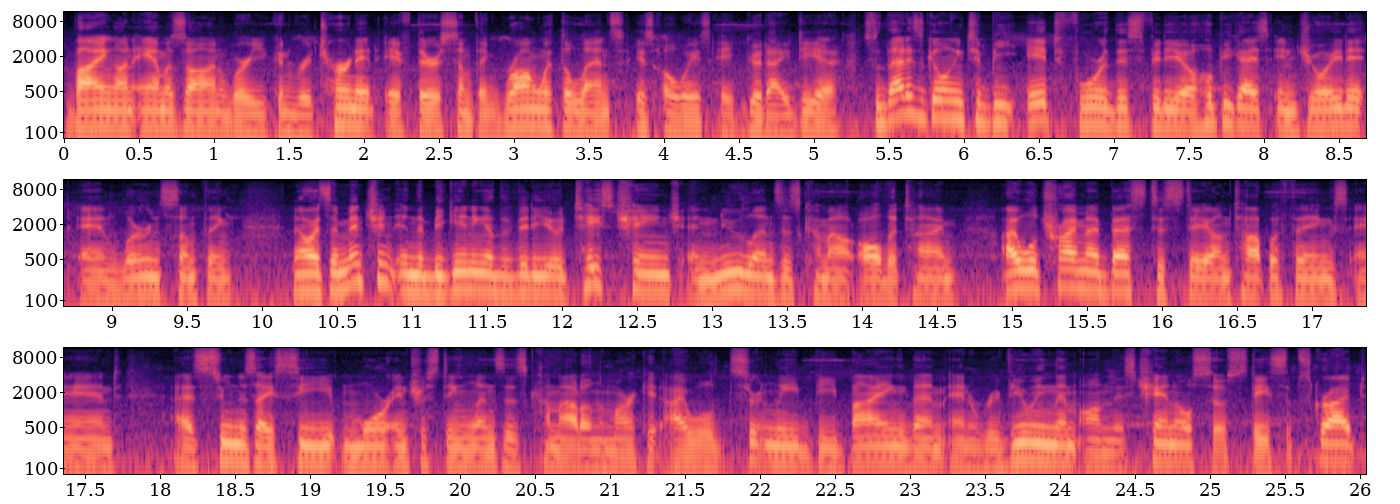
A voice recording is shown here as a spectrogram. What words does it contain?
Buying on Amazon where you can return it if there's something wrong with the lens is always a good idea. So that is going to be it for this video. Hope you guys enjoyed it and learned something. Now, as I mentioned in the beginning of the video, taste change and new lenses come out all the time. I will try my best to stay on top of things and as soon as I see more interesting lenses come out on the market, I will certainly be buying them and reviewing them on this channel, so stay subscribed.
